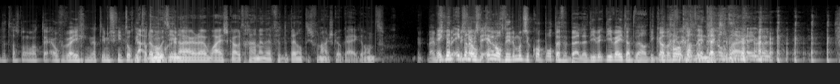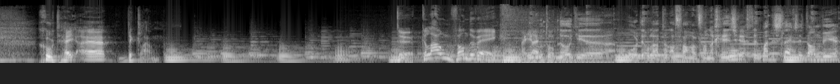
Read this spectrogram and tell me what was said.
dat was nog wat ter overweging dat hij misschien toch niet Nou, dan moet hij naar uh, Y-Scout gaan en even de penalties van Harsco kijken. Want Maar ben- ik ben ze overtuigd. inlog niet, dan moeten ze Corpot even bellen. Die, die weet dat wel. Die kan De dat Kan de index erbij. Goed, hey, eh, de clown. De clown van de week. Maar je moet toch nooit je eh, oordeel laten afhangen van de grensrechten. Maar de slechtste is dan weer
